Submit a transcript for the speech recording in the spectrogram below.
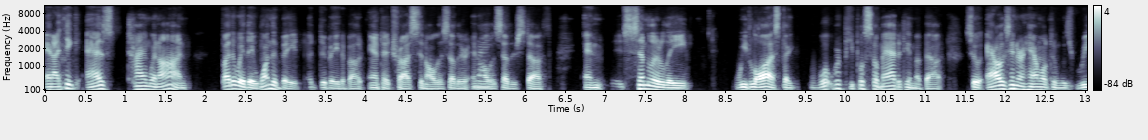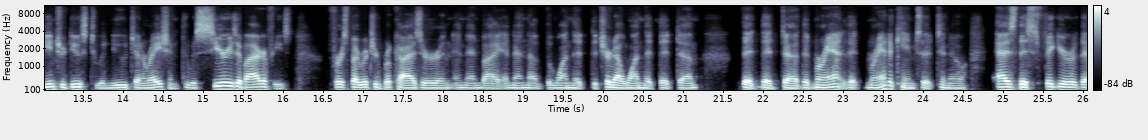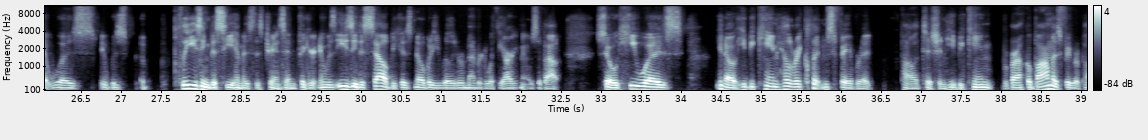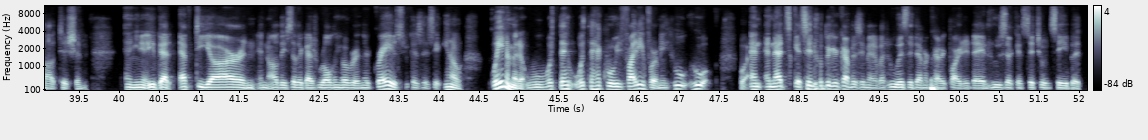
And I think as time went on, by the way, they won the debate, a debate about antitrust and all this other and all Right. this other stuff. And similarly, we lost like what were people so mad at him about? So Alexander Hamilton was reintroduced to a new generation through a series of biographies, first by Richard Brookhiser and, and then by and then the, the one that the Chernow one that that um, that that uh, that Miranda that Miranda came to to know as this figure that was it was uh, pleasing to see him as this transcendent figure. And it was easy to sell because nobody really remembered what the argument was about. So he was you know he became hillary clinton's favorite politician. He became barack obama's favorite politician and you know you've got fdr and, and all these other guys rolling over in their graves because they say you know wait a minute what the what the heck were we fighting for? I mean who who and and that gets into a bigger conversation about who is the democratic party today and who's their constituency but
